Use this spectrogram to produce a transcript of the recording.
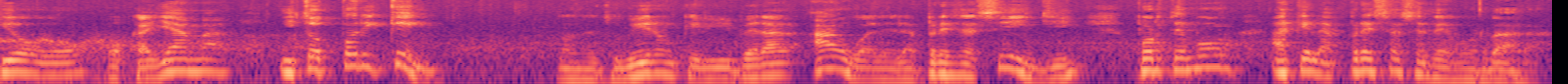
Hyogo, Okayama y Tottori-ken, donde tuvieron que liberar agua de la presa Shinji por temor a que la presa se desbordara.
